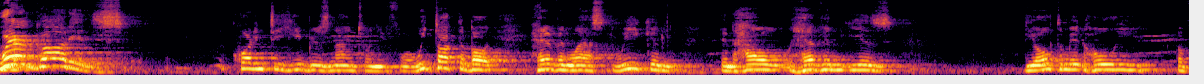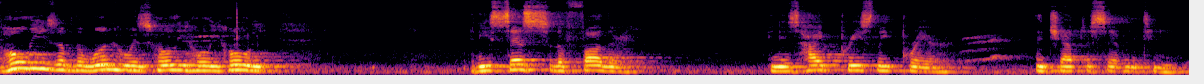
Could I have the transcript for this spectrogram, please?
where God is, according to Hebrews 9:24. We talked about heaven last week and, and how heaven is the ultimate holy of holies of the one who is holy, holy, holy. And he says to the Father in his high priestly prayer, in chapter 17.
